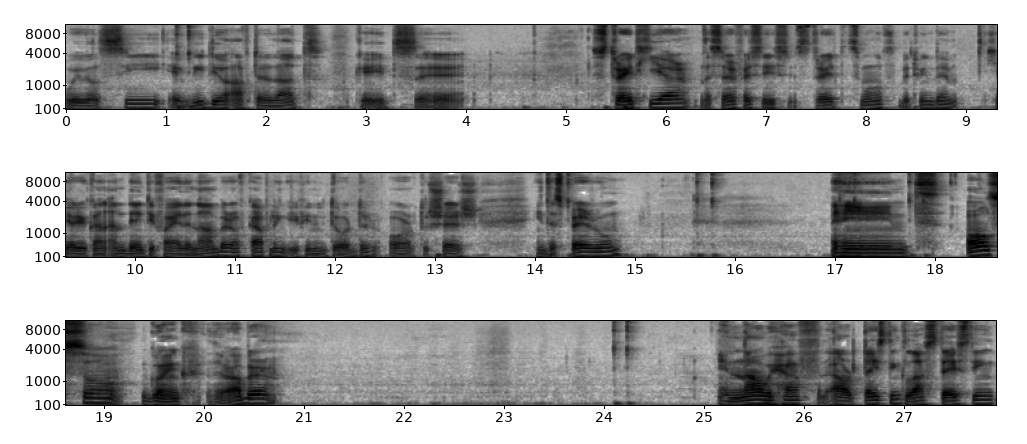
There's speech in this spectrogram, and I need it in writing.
we will see a video after that. Okay it's uh, straight here. The surfaces it's straight smooth between them. Here you can identify the number of coupling if you need to order or to search in the spare room and also going the rubber. And now we have our tasting last testing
